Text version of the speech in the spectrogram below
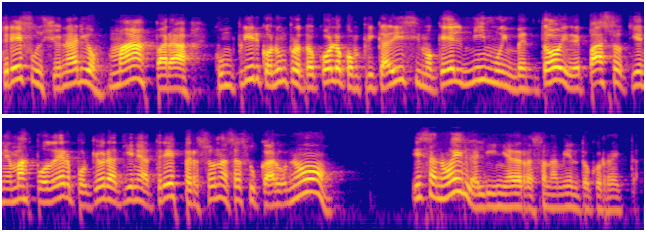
tres funcionarios más para cumplir con un protocolo complicadísimo que él mismo inventó y de paso tiene más poder porque ahora tiene a tres personas a su cargo. No, esa no es la línea de razonamiento correcta.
